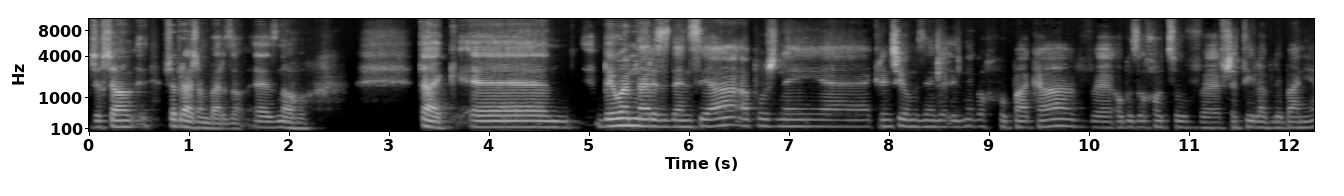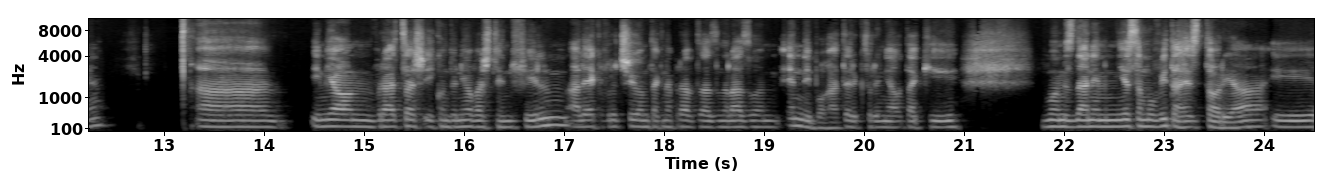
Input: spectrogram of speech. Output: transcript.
że chciałem, przepraszam bardzo, e, znowu. Tak, e, byłem na rezydencji, a później e, kręciłem z jednego chłopaka w obozu uchodźców w Szetila w Libanie i miałem wracać i kontynuować ten film, ale jak wróciłem, tak naprawdę znalazłem inny bohater, który miał taki, moim zdaniem, niesamowita historia i,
